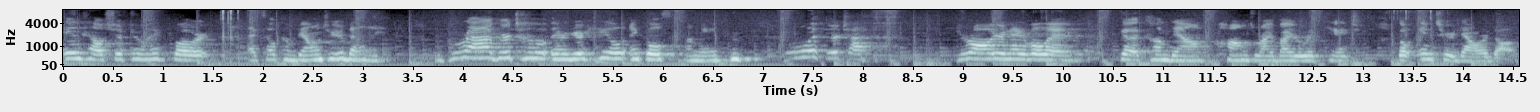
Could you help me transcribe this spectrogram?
Inhale, shift your leg forward. Exhale, come down to your belly. Grab your toe or your heel ankles. I mean, lift your chest. Draw your navel in. Good. Come down. Palms right by your rib cage. Go into your downward dog.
